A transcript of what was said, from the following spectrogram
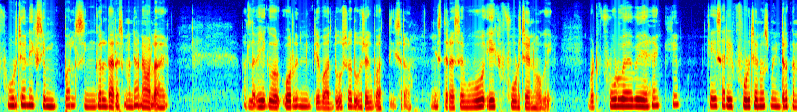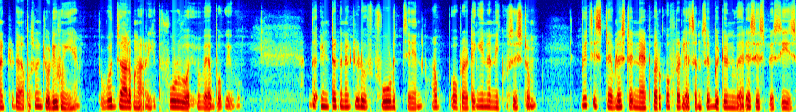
फ़ूड चेन एक सिंपल सिंगल डायरेक्शन में जाने वाला है। मतलब एक ऑर्गेनिक के बाद दूसरा, दूसरे के बाद तीसरा। इस तरह से वो एक फ़ूड चेन हो गई। बट फ़ूड वेब ये है कि कई सारी फ़ूड चेन उसमें इंटरकनेक्टेड है, आपस में जुड़ी हुई हैं। तो वो जाल बना रही है तो फ़ूड वेब हो गई वो। द इंटरकनेक्टेड फ़ूड चेन अब operating in an ecosystem which established a network of relationship between various species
